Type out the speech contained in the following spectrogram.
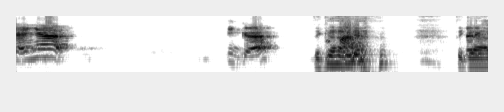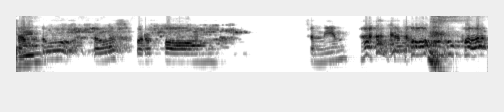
Kayaknya tiga. tiga hari ya tiga Dari hari Sabtu terus perform Senin. Gak aku lupa.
